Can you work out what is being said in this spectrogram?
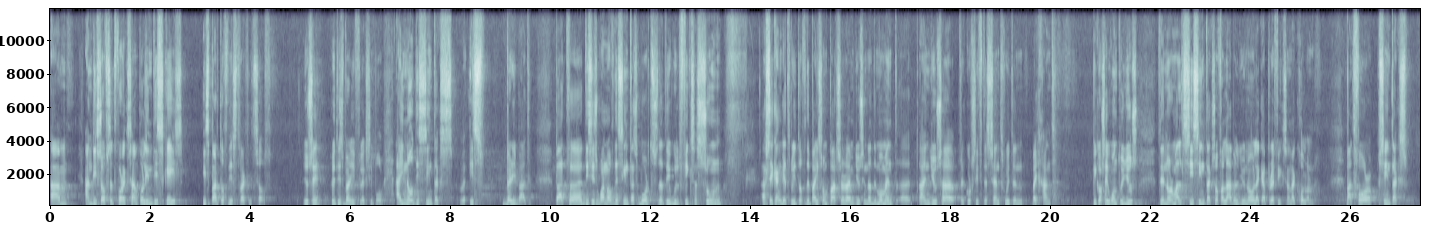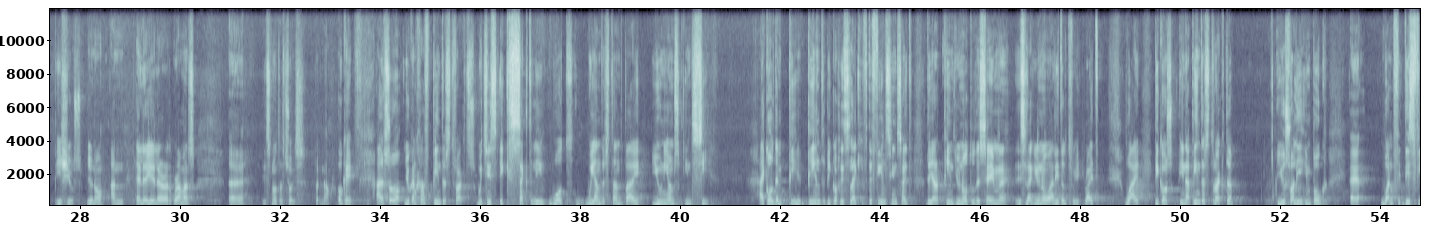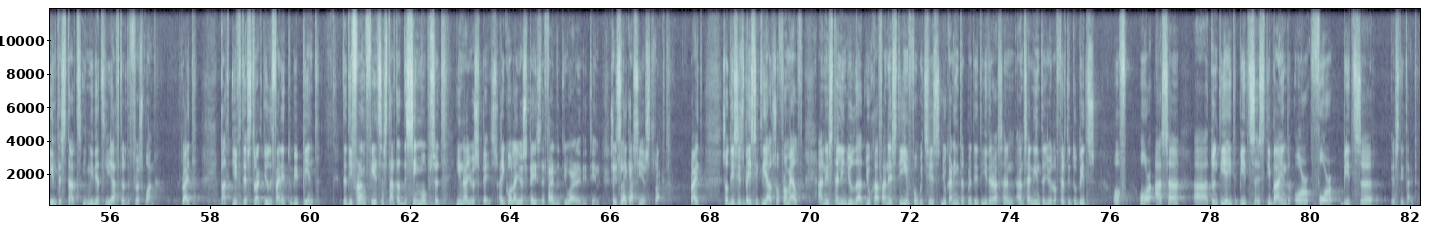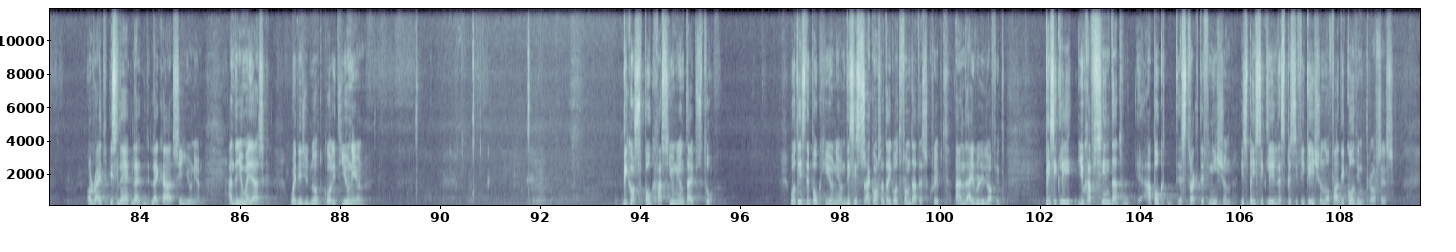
Um, and this offset, for example, in this case, is part of the struct itself. You see? It is very flexible. I know this syntax is very bad, but uh, this is one of the syntax words that they will fix as soon as I can get rid of the Bison parser I'm using at the moment uh, and use a recursive descent written by hand. Because I want to use the normal C syntax of a label, you know, like a prefix and a colon. But for syntax issues, you know, and LALR grammars, uh, it's not a choice right now. Okay. Also, you can have pinned structs, which is exactly what we understand by unions in C. I call them pinned because it's like if the fields inside, they are pinned, you know, to the same, uh, it's like, you know, a little tree, right? Why? Because in a pinned structure, usually in poke, uh, one, this field starts immediately after the first one, right? But if the struct you define it to be pinned, the different fields start at the same offset in IO space. I call IO space the file that you are editing. So it's like a C struct, right? So this is basically also from ELF, and it's telling you that you have an ST info, which is, you can interpret it either as an unsigned integer of 32 bits of, or as a uh, 28 bits ST bind or 4 bits uh, ST type. All right? It's like, like a C union. And then you may ask, why did you not call it union? Because poke has union types too. What is the poke union? This is a concept I got from DataScript, and I really love it. Basically, you have seen that a poke struct definition is basically the specification of a decoding process.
